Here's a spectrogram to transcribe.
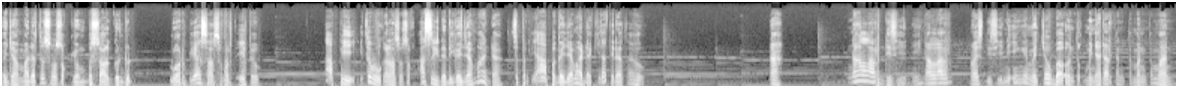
Gajah Mada itu sosok yang besar, gendut, luar biasa seperti itu. Tapi itu bukanlah sosok asli dari Gajah Mada. Seperti apa Gajah Mada kita tidak tahu. Nah, nalar di sini, nalar noise di sini ingin mencoba untuk menyadarkan teman-teman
